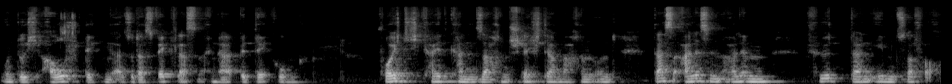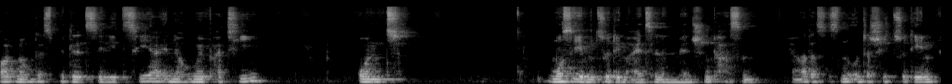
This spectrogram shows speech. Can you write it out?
und durch Aufdecken, also das Weglassen einer Bedeckung. Feuchtigkeit kann Sachen schlechter machen und das alles in allem führt dann eben zur Verordnung des Mittels Silicea in der Homöopathie und muss eben zu dem einzelnen Menschen passen. Ja, das ist ein Unterschied zu dem,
